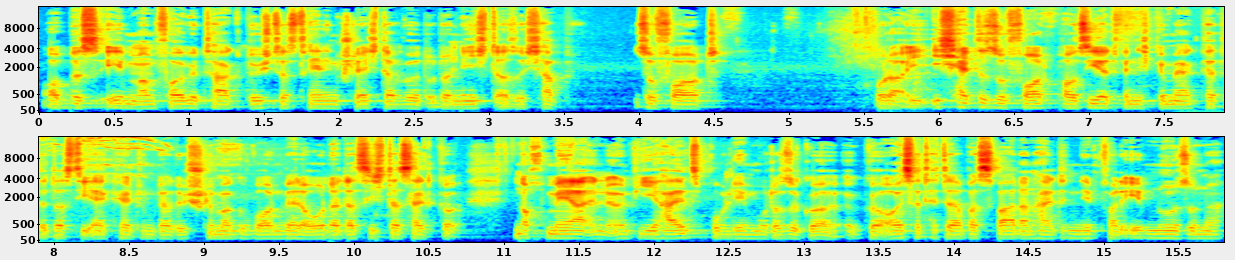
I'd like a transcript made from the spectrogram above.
ob es eben am Folgetag durch das Training schlechter wird oder nicht. Also ich habe sofort oder ich hätte sofort pausiert, wenn ich gemerkt hätte, dass die Erkältung dadurch schlimmer geworden wäre oder dass sich das halt noch mehr in irgendwie Halsproblemen oder so ge geäußert hätte. Aber es war dann halt in dem Fall eben nur so eine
